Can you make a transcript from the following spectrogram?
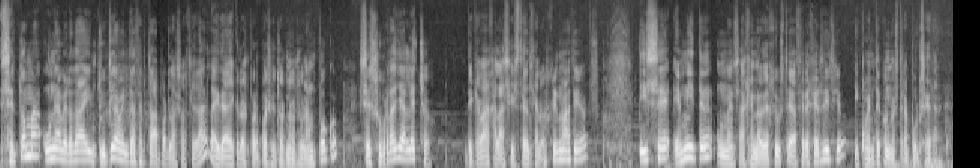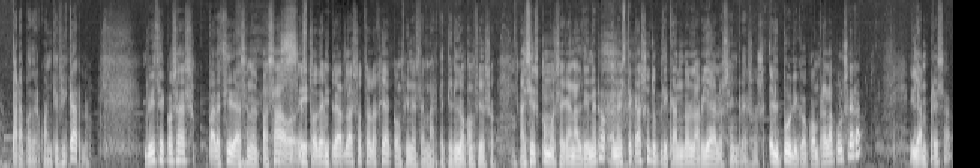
Se toma una verdad intuitivamente aceptada por la sociedad, la idea de que los propósitos nos duran poco, se subraya el hecho de que baja la asistencia a los gimnasios y se emite un mensaje, no deje usted hacer ejercicio y cuente con nuestra pulsera para poder cuantificarlo. Yo hice cosas parecidas en el pasado, Sí. esto de emplear la sociología con fines de marketing, lo confieso. Así es como se gana el dinero, en este caso duplicando la vía de los ingresos. El público compra la pulsera y la empresa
